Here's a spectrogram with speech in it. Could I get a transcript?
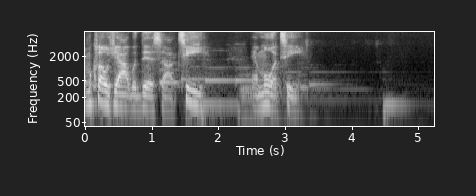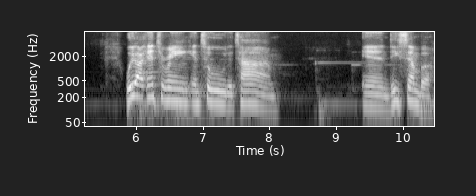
I'm gonna close you out with this uh, tea and more tea. We are entering into the time in December.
